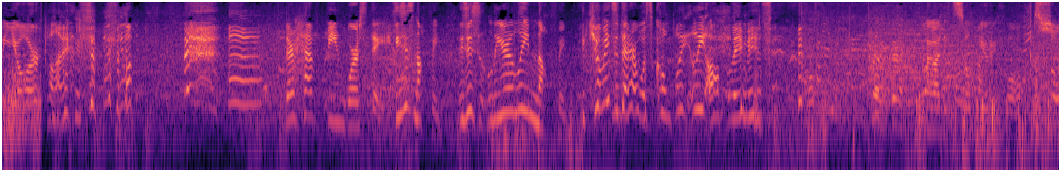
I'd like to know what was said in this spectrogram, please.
your planet. so- there have been worse days. This is nothing. This is literally nothing. The Kiyomizu-dera was completely off limits. Oh my god, it's so beautiful. So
